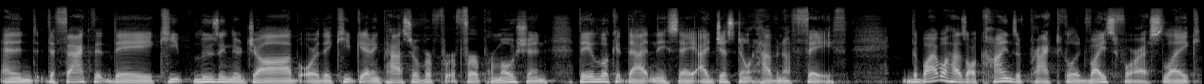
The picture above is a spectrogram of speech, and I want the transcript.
And the fact that they keep losing their job or they keep getting passed over for, for a promotion, they look at that and they say, I just don't have enough faith the Bible has all kinds of practical advice for us, like,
